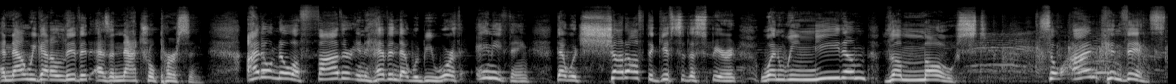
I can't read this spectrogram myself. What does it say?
and now we got to live it as a natural person. I don't know a Father in heaven that would be worth anything that would shut off the gifts of the Spirit when we need them the most. So I'm convinced,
